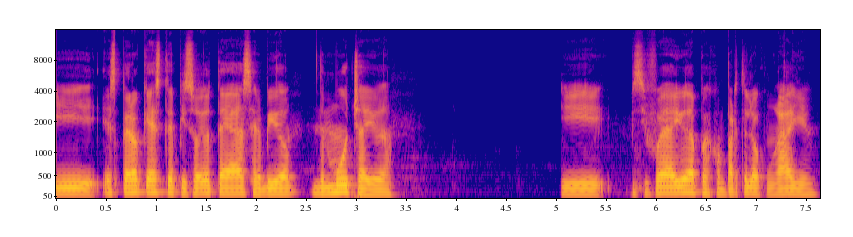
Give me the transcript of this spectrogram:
Y espero que este episodio te haya servido de mucha ayuda. Y si fue de ayuda, pues compártelo con alguien.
